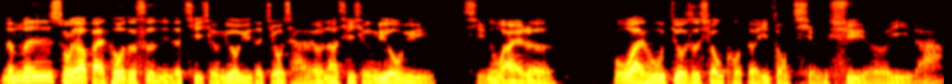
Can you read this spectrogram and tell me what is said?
人们所要摆脱的是你的七情六欲的纠缠，而那七情六欲喜怒哀乐，不外乎就是胸口的一种情绪而已啦。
